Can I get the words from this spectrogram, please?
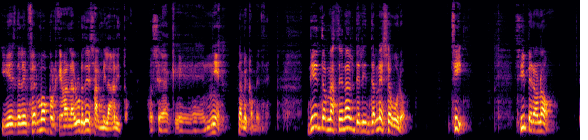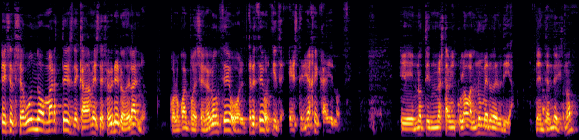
Y es del enfermo porque van a Lourdes al milagrito. O sea que, nie, no me convence. Día Internacional del Internet Seguro. Sí, sí, pero no. Es el segundo martes de cada mes de febrero del año, con lo cual puede ser el 11 o el 13 o el 15. Este viaje cae el 11. Eh, no, no está vinculado al número del día. ¿Entendéis, no?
